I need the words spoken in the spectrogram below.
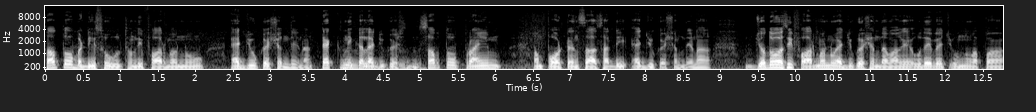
ਸਭ ਤੋਂ ਵੱਡੀ ਸਹੂਲਤ ਹੁੰਦੀ ਫਾਰਮਰ ਨੂੰ ਐਜੂਕੇਸ਼ਨ ਦੇਣਾ ਟੈਕਨੀਕਲ ਐਜੂਕੇਸ਼ਨ। ਸਭ ਤੋਂ ਪ੍ਰਾਈਮ ਇੰਪੋਰਟੈਂਸ ਆ ਸਾਡੀ ਐਜੂਕੇਸ਼ਨ ਦੇਣਾ। ਜਦੋਂ ਅਸੀਂ ਫਾਰਮਰ ਨੂੰ ਐਜੂਕੇਸ਼ਨ ਦੇਵਾਂਗੇ ਉਹਦੇ ਵਿੱਚ ਉਹਨੂੰ ਆਪਾਂ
